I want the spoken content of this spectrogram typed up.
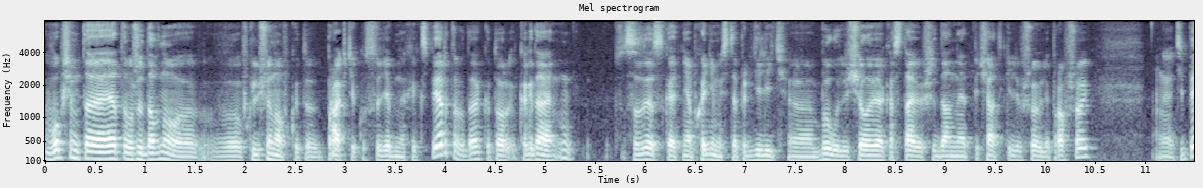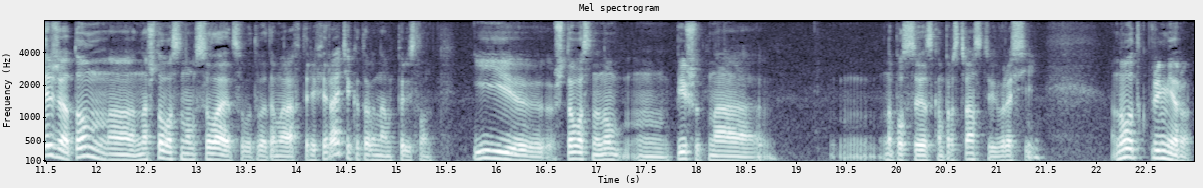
В общем-то, это уже давно включено в какую-то практику судебных экспертов, да, которые, когда ну, создается сказать, необходимость определить, э, был ли человек, оставивший данные отпечатки левшой или правшой. Э, теперь же о том, э, на что в основном ссылаются вот в этом автореферате, который нам прислан, и что в основном пишут на, на постсоветском пространстве и в России. Ну вот, к примеру,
